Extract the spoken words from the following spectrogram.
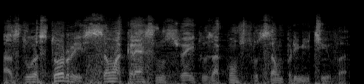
As duas torres são acréscimos feitos à construção primitiva.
